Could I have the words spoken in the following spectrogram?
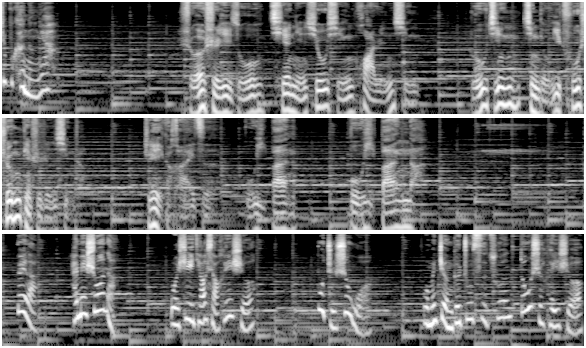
这不可能呀！蛇氏一族千年修行化人形，如今竟有一出生便是人形的，这个孩子不一般，不一般呐！对还没说呢，我是一条小黑蛇，不只是我，我们整个朱四村都是黑蛇。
